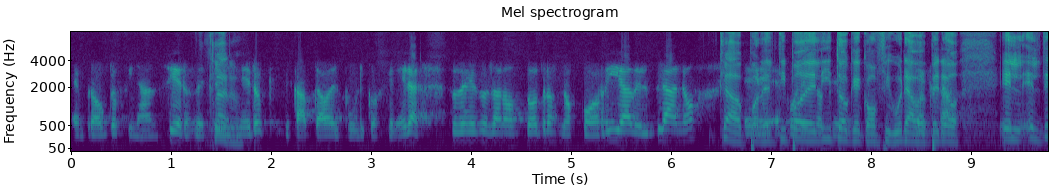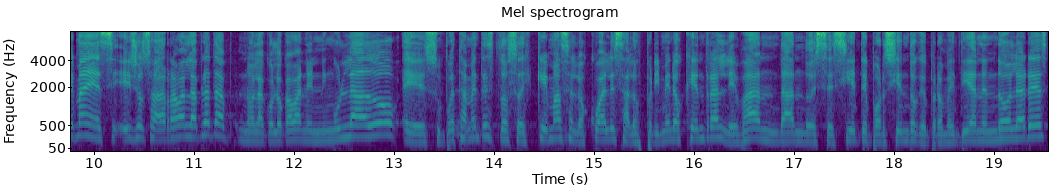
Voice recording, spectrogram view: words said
en productos financieros de ese dinero que se captaba del público en general. Entonces eso ya a nosotros nos corría del plano. Claro, por el eh, tipo de delito que, configuraba. Pero el, el, tema es, ellos agarraban la plata, no la colocaban en ningún lado. Eh, supuestamente estos esquemas en los cuales a los primeros que entran les van dando ese 7% que prometían en dólares,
